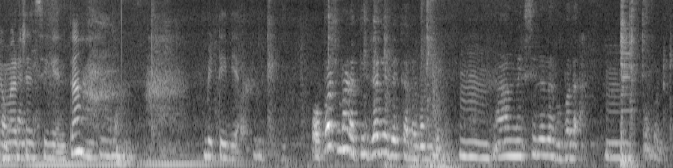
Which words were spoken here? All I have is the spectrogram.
ಎಮರ್ಜೆನ್ಸಿಗೆ ಅಂತ ಬಿಟ್ಟಿದ್ಯಾ? ವಾಪಸ್ ಮಾಡಕ್ಕೆ ಇದ್ರಾಗೆ ಬೇಕಲ್ಲ ನಮಗೆ. ಹ್ಞೂ ನಾನು ಮಿಕ್ಸಿಲೆಲ್ಲ ರುಬ್ಬದ ಹ್ಞೂ ಒಬ್ಬಟ್ಟಿಗೆ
